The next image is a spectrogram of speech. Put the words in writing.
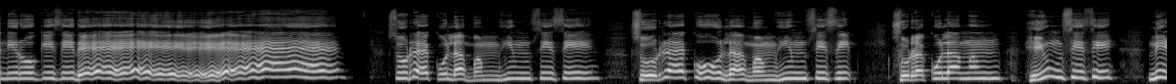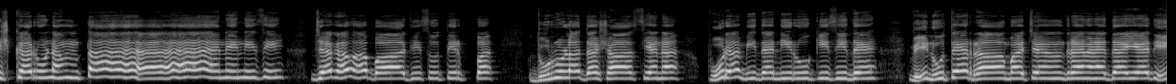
ನಿರೂಪಿಸಿದೆ. ಸುರಕುಲಮಂ ಹಿಂಸಿಸಿ ಸುರಕುಲಮಂ ಹಿಂಸಿಸಿ ಸುರಕುಲಮಂ ಹಿಂಸಿಸಿ ನಿಷ್ಕರುಣಂತ ನೆನೆಸಿ ಜಗವ ಬಾಧಿಸುತ್ತಿರ್ಪ ದುರುಳ ದಶಾಸ್ಯನ ಪುರಮಿದ ನಿರೂಪಿಸಿದೆ ವಿನುತೆ ರಾಮಚಂದ್ರನ ದಯದಿ.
